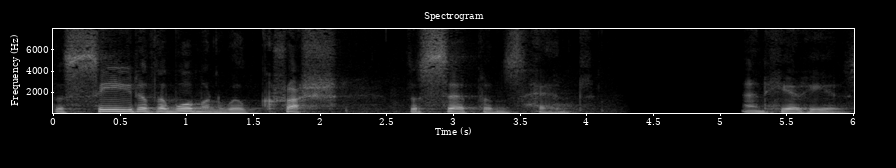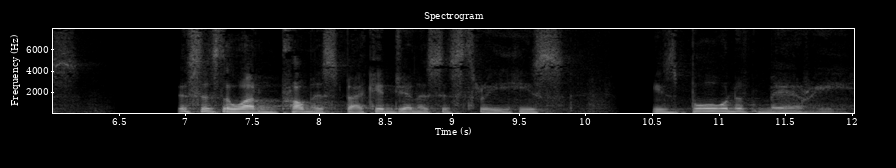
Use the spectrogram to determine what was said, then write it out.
the seed of the woman will crush the serpent's head. And here he is. This is the one promised back in Genesis 3. He's, he's born of Mary.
